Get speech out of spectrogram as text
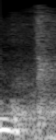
Oh.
